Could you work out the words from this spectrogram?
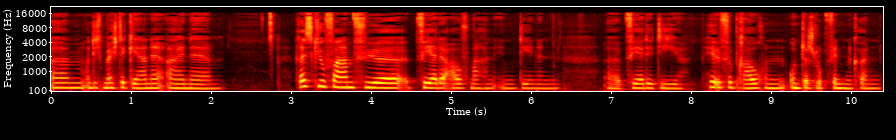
Ähm, und ich möchte gerne eine Rescue Farm für Pferde aufmachen, in denen äh, Pferde, die Hilfe brauchen, Unterschlupf finden können.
